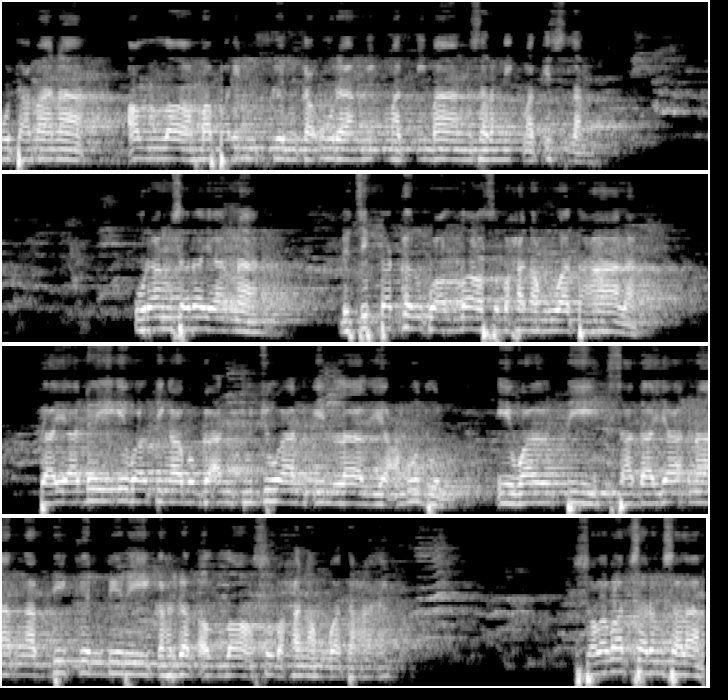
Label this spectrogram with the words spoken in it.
Utamana Allah maparinkeun ka urang nikmat iman sareng nikmat Islam urang sadayana diciptakan ku Allah Subhanahu wa taala. Gaya deui iwal tinggal bogaan tujuan illa liya'budun. Iwalti sadayana ngabdikeun diri kehadirat Allah Subhanahu wa taala. Salawat sareng salam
